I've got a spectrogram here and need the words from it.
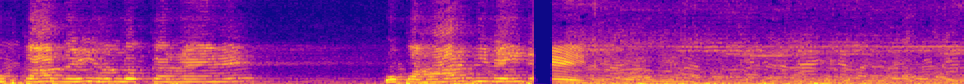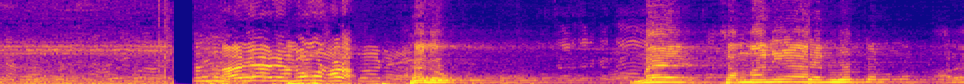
उपकार नहीं हम लोग कर रहे हैं उपहार भी नहीं दे अरे अरे लोगों थोड़ा हेलो मैं सम्मानीय अनुरोध करूँगा अरे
